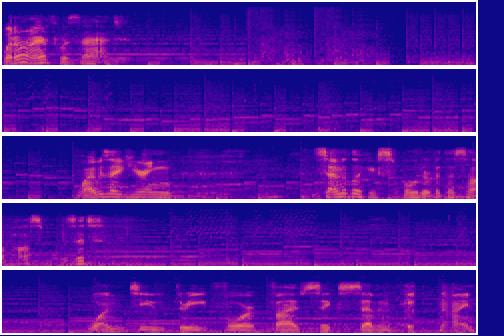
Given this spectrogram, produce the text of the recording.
What on earth was that? Why was I hearing... It sounded like Exploder, but that's not possible, is it? One, two, three, four, five, six, seven, eight, nine.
